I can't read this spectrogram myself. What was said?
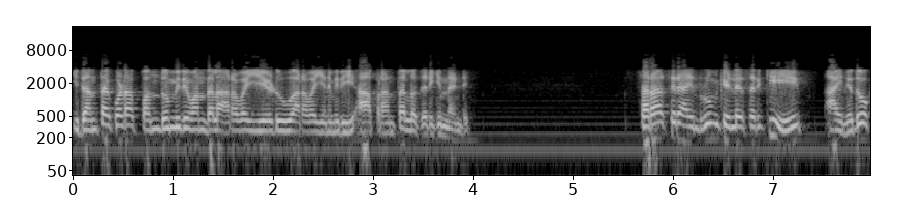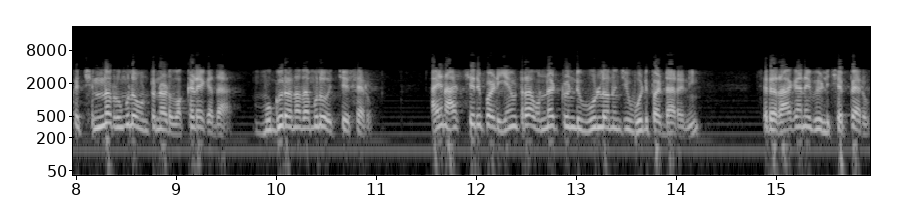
ఇదంతా కూడా పంతొమ్మిది వందల అరవై ఏడు అరవై ఎనిమిది ఆ ప్రాంతాల్లో జరిగిందండి. సరాసరి ఆయన రూమ్కి వెళ్ళేసరికి ఆయన ఏదో ఒక చిన్న రూమ్లో ఉంటున్నాడు ఒక్కడే కదా. ముగ్గురు అన్నదమ్ములు వచ్చేశారు. ఆయన ఆశ్చర్యపడి ఏమిట్రా ఉన్నట్టుండి ఊళ్ళో నుంచి ఊడిపడ్డారని? సరే రాగానే వీళ్ళు చెప్పారు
